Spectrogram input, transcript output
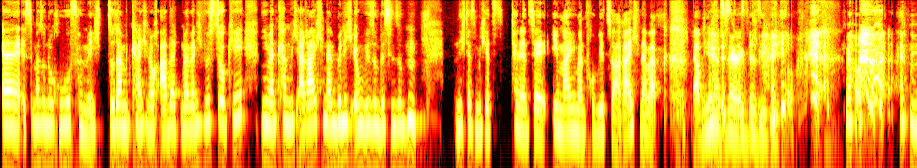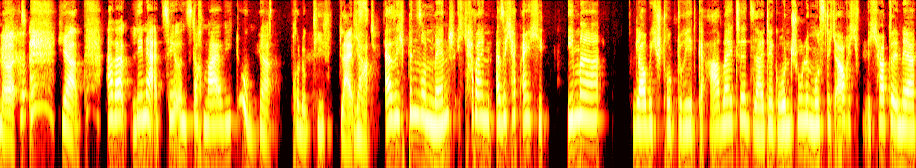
äh, ist immer so eine Ruhe für mich. So damit kann ich noch arbeiten, weil wenn ich wüsste, okay, niemand kann mich erreichen, dann bin ich irgendwie so ein bisschen so, hm, nicht, dass mich jetzt tendenziell immer jemand probiert zu erreichen, aber ich glaube, ihr wisst, very busy people. no, I'm not. Ja, aber Lena, erzähl uns doch mal, wie du ja. produktiv bleibst. Ja, also ich bin so ein Mensch, ich habe ein, also ich habe eigentlich immer glaube ich, strukturiert gearbeitet. Seit der Grundschule musste ich auch. Ich, ich hatte in der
